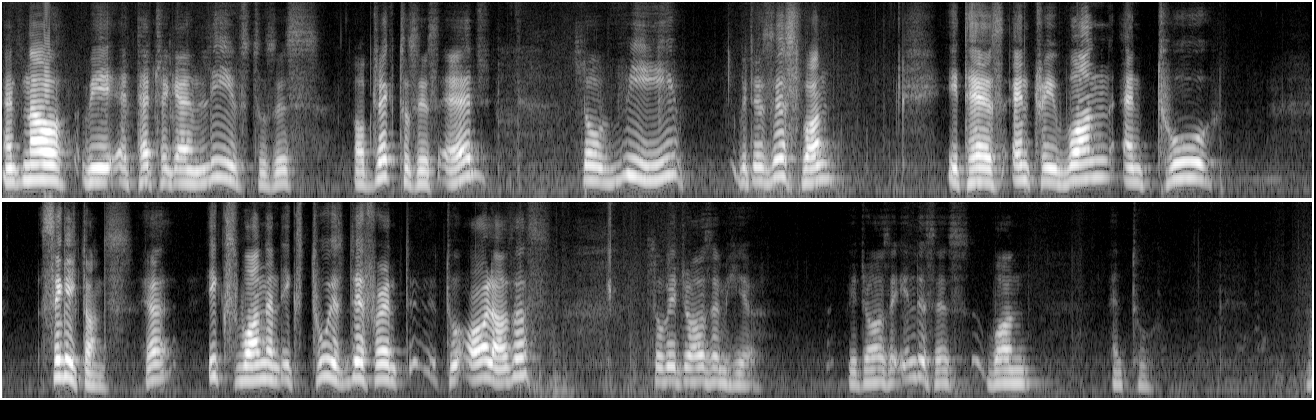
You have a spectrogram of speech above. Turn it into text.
And now we attach again leaves to this object, to this edge. So V, which is this one, it has entry 1 and 2 singletons. Yeah? x1 and x2 is different to all others. So we draw them here. We draw the indices 1 and 2. Uh,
